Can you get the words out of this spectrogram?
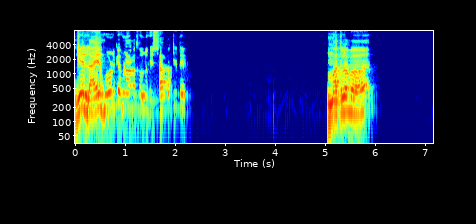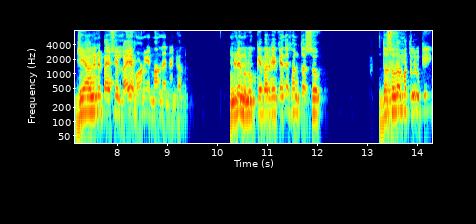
ਜੇ ਲਏ ਹੋਣਗੇ ਹੁਣ ਆਲਾ ਤੁਹਾਨੂੰ ਹਿੱਸਾ ਪੱਤੀ ਦੇ। ਮਤਲਬ ਜੇ ਅਗਲੇ ਨੇ ਪੈਸੇ ਲਏ ਹੋਣਗੇ ਮੰਨ ਲੈਣਾ ਗੱਲ। ਹੁਣ ਜਿਹੜੇ ਮਲੂਕੇ ਵਰਗੇ ਕਹਿੰਦੇ ਸਾਨੂੰ ਦੱਸੋ। ਦੱਸੋ ਦਾ ਮਤਲਬ ਕੀ?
